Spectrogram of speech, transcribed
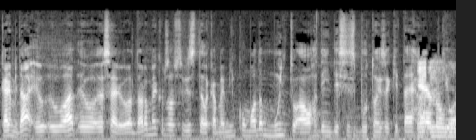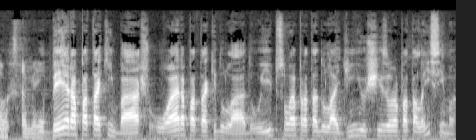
Cara, me dá. Eu, eu, eu, é sério, eu adoro o Microsoft Serviço dela, cara, mas me incomoda muito a ordem desses botões aqui tá errado. É, eu não porque o- gosto também. O B era pra estar aqui embaixo, o A era pra estar aqui do lado, o Y era pra estar do ladinho e o X era pra estar lá em cima.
